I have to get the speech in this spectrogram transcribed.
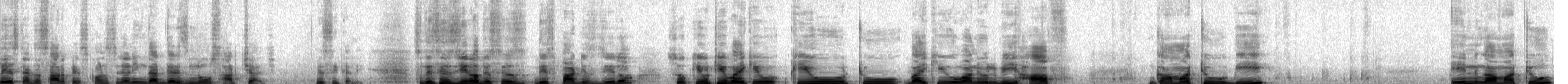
placed at the surface considering that there is no surcharge basically. So, this is 0 this is this part is 0. So, q t by q q 2 by q 1 will be half gamma 2 b in gamma 2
